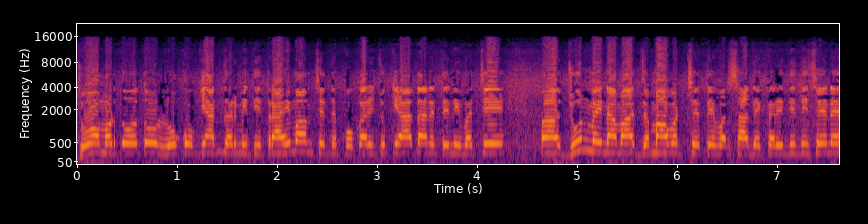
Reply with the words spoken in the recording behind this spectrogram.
જોવા મળતો હતો. લોકો ક્યાંક ગરમીથી ત્રાહિમામ છે તે પોકારી ચૂક્યા હતા અને તેની વચ્ચે જૂન મહિનામાં જમાવટ છે તે વરસાદે કરી દીધી છે અને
